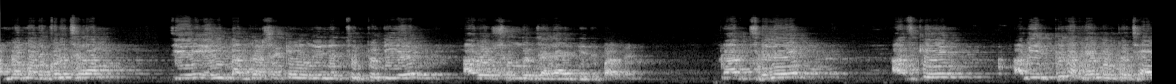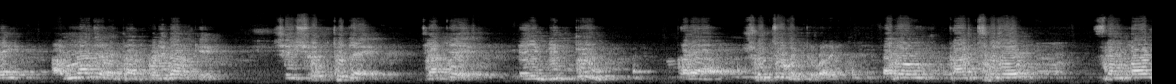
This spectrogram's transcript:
আমরা মনে করেছিলাম যে এই মাদ্রাসাকে উনি নেতৃত্ব দিয়ে আরও সুন্দর জায়গায় দিতে পারবেন। তার ছেলে, আজকে আমি একটু কথা বলতে চাই, আল্লাহ যেন তার পরিবারকে সেই শক্তি দেয় যাতে এই মৃত্যু তারা সহ্য করতে পারে। এবং তার ছেলে সালমান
